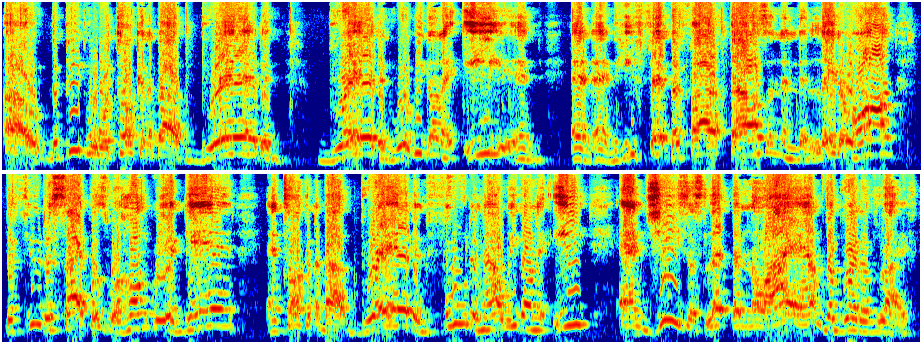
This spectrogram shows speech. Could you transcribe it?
uh, the people were talking about bread and bread and what are we going to eat and, and, and he fed the 5,000 and then later on the few disciples were hungry again and talking about bread and food and how we're going to eat. And Jesus let them know, I am the bread of life.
